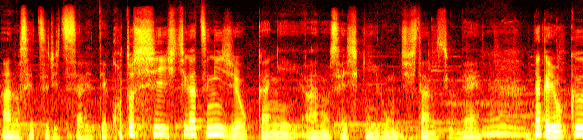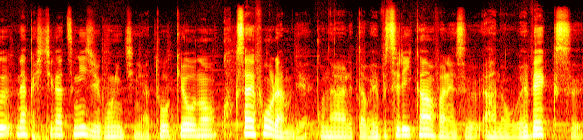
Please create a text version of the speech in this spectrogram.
あの設立されて今年7月24日にあの正式にローンチしたんですよね。なんか翌なんか7月25日には東京の国際フォーラムで行われた Web3 カンファレンスあの WebX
